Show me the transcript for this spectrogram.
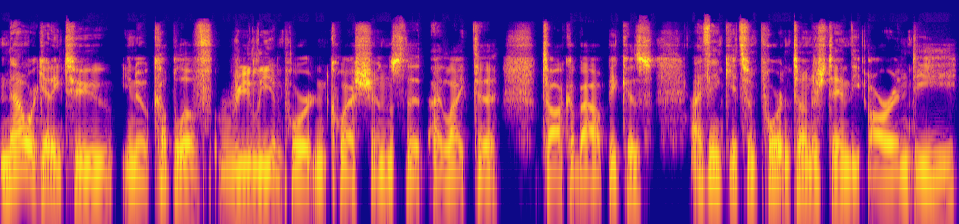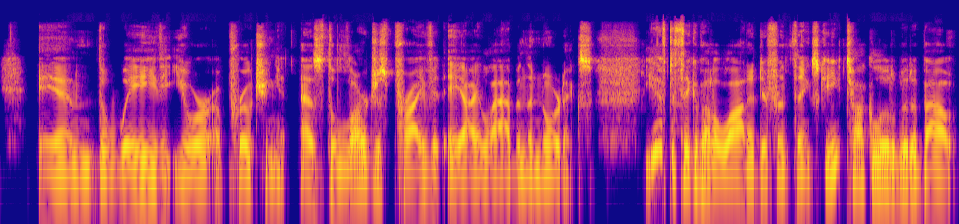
now we're getting to you know a couple of really important questions that i like to talk about because i think it's important to understand the r&d and the way that you're approaching it. As the largest private ai lab in the nordics you have to think about a lot of different things. Can you talk a little bit about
